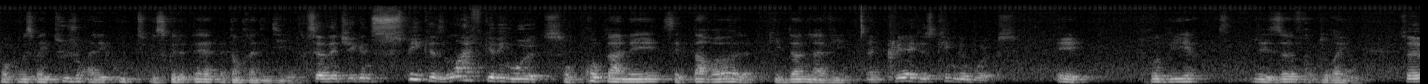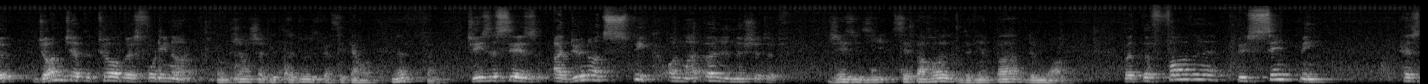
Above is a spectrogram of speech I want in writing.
pour que vous soyez toujours à l'écoute de ce que le Père est en train de dire, so that you can speak His life-giving words pour proclamer ces paroles qui donnent la vie and create His kingdom works. et produire les œuvres du royaume. So John chapter 12, verse 49. Donc Jean chapitre 12, verset 49, Jesus says, I do not speak on my own initiative, Jésus dit, ces paroles ne viennent pas de moi, but the Father who sent me has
